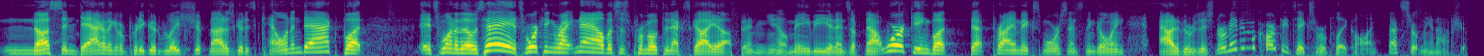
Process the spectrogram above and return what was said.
Nuss and Dak, I think, have a pretty good relationship. Not as good as Kellen and Dak, but it's one of those, hey, it's working right now. Let's just promote the next guy up. And, you know, maybe it ends up not working, but that probably makes more sense than going out of the position. Or maybe McCarthy takes over play calling. That's certainly an option.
